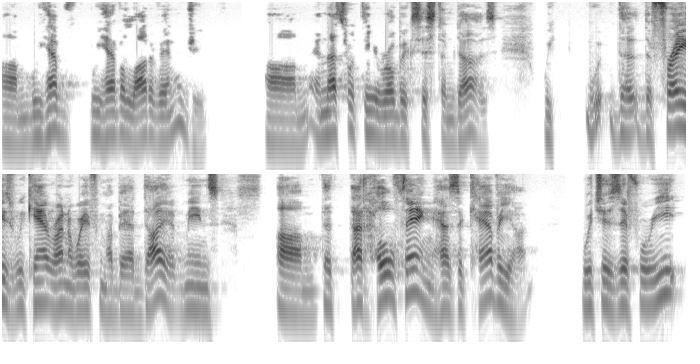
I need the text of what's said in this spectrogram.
Um, we have we have a lot of energy, um, and that's what the aerobic system does. The the phrase "we can't run away from a bad diet" means um, that that whole thing has a caveat, which is if we eat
